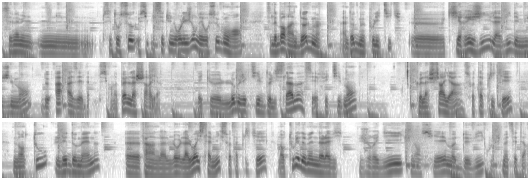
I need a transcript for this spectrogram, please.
c'est même une, une religion, mais au second rang. C'est d'abord un dogme, un dogme politique euh, qui régit la vie des musulmans de A à Z, ce qu'on appelle la charia. Et que l'objectif de l'islam, c'est effectivement que la charia soit appliquée dans tous les domaines, euh, enfin la, la, loi islamique soit appliquée dans tous les domaines de la vie, juridique, financier, mode de vie, coutume, etc.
